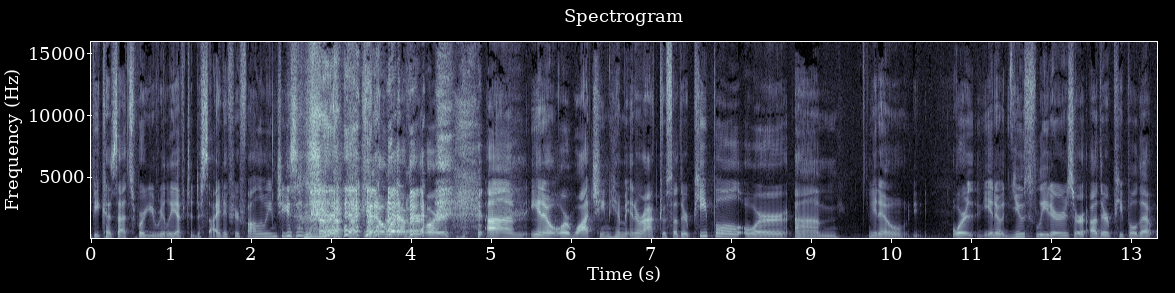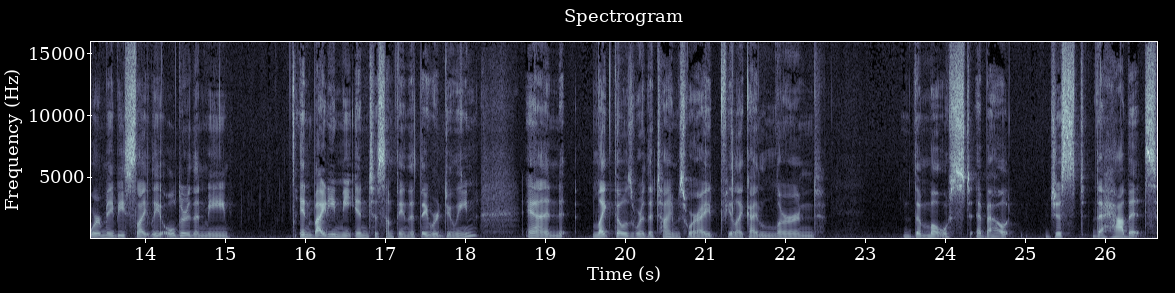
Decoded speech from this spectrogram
because that's where you really have to decide if you're following Jesus, you know, whatever, or, um, you know, or watching him interact with other people or, um, you know, or, you know, youth leaders or other people that were maybe slightly older than me inviting me into something that they were doing. And like those were the times where I feel like I learned the most about just the habits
